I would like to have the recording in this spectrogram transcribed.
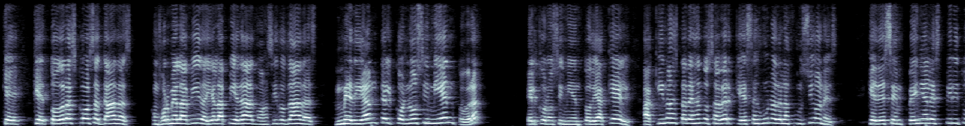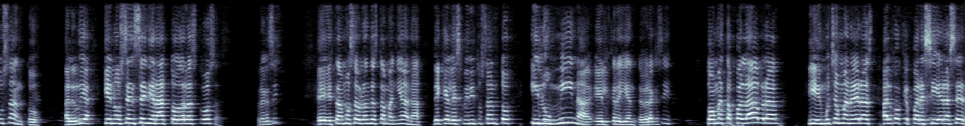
que, que todas las cosas dadas conforme a la vida y a la piedad nos han sido dadas mediante el conocimiento, ¿verdad? El conocimiento de aquel. Aquí nos está dejando saber que esa es una de las funciones que desempeña el Espíritu Santo, aleluya, que nos enseñará todas las cosas. ¿Verdad que sí? Eh, estamos hablando esta mañana de que el Espíritu Santo ilumina el creyente, ¿verdad que sí? Toma esta palabra y en muchas maneras algo que pareciera ser,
